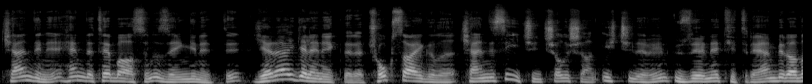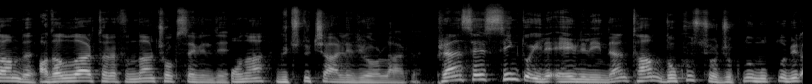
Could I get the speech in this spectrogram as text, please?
kendini hem de tebaasını zengin etti. Yerel geleneklere çok saygılı, kendisi için çalışan işçilerin üzerine titreyen bir adamdı. Adalılar tarafından çok sevildi. Ona güçlü Charlie diyorlardı. Prenses Singdo ile evliliğinden tam 9 çocuklu mutlu bir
